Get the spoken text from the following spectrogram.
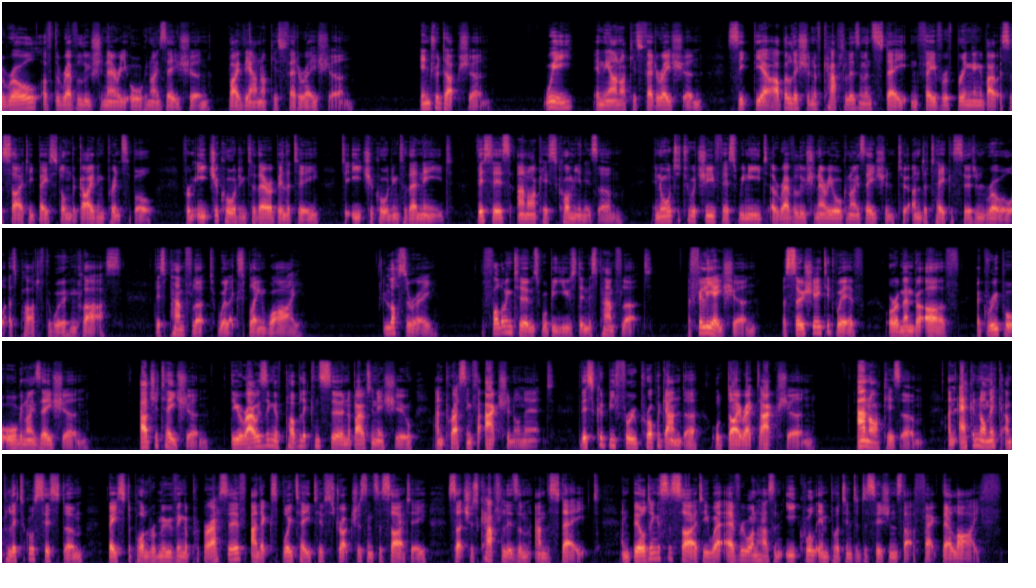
The role of the revolutionary organisation by the Anarchist Federation. Introduction. We, in the Anarchist Federation, seek the abolition of capitalism and state in favour of bringing about a society based on the guiding principle, from each according to their ability, to each according to their need. This is anarchist communism. In order to achieve this, we need a revolutionary organisation to undertake a certain role as part of the working class. This pamphlet will explain why. Glossary. The following terms will be used in this pamphlet. Affiliation. Associated with, or a member of, a group or organisation. Agitation. The arousing of public concern about an issue and pressing for action on it. This could be through propaganda or direct action. Anarchism. An economic and political system based upon removing oppressive and exploitative structures in society, such as capitalism and the state, and building a society where everyone has an equal input into decisions that affect their life.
